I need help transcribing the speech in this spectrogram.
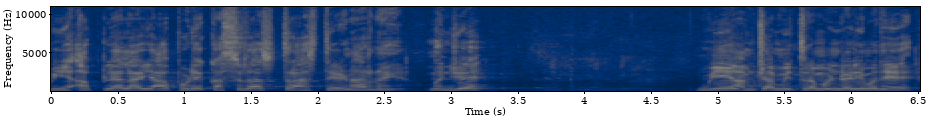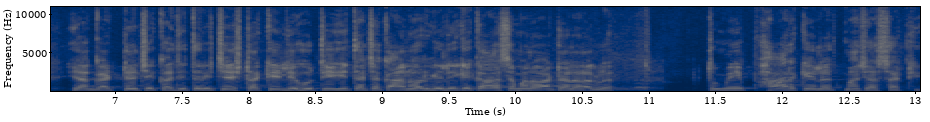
मी आपल्याला यापुढे कसलाच त्रास देणार नाही. म्हणजे? मी आमच्या मित्रमंडळीमध्ये या घटनेची कधीतरी चेष्टा केली होती. ही त्याच्या कानावर गेली की का असं मला वाटायला लागलं. तुम्ही फार केलं माझ्यासाठी.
